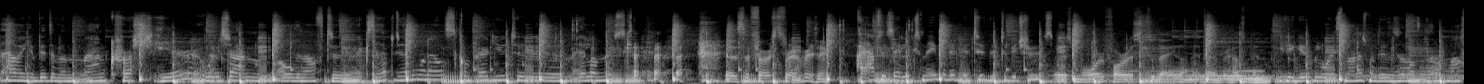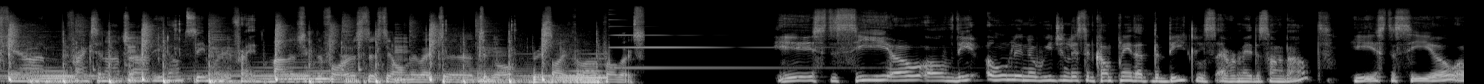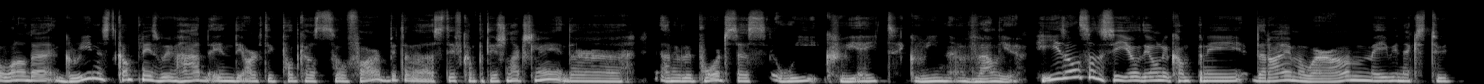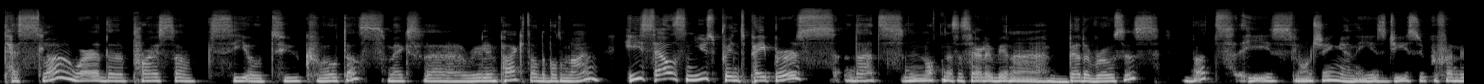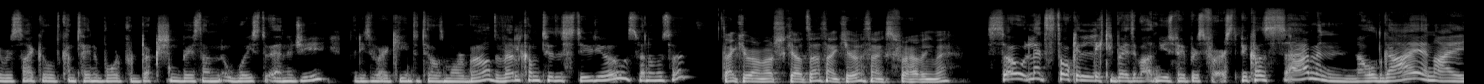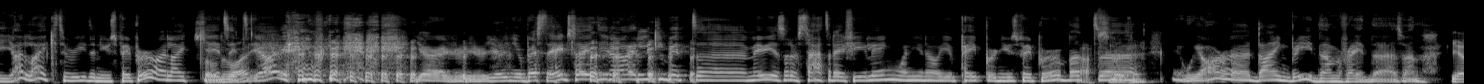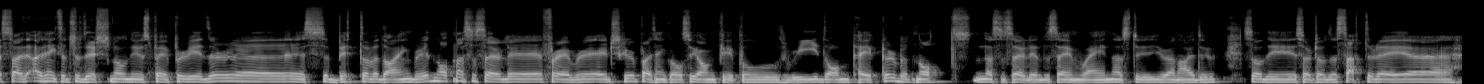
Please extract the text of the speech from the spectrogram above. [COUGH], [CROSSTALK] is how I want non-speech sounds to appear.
having a bit of a man crush here, which I'm old enough to accept. Anyone else compared you to Elon Musk? [LAUGHS] it's the first for everything. I have to say, it looks maybe a little bit too good to be true. There's more for us today than it ever has been. If you Google waste management, there's a lot of mafia and Frank Sinatra. You don't seem very afraid. Managing the forest is the only way to, to go. Recycle our products. He is the CEO of the only Norwegian listed company that the Beatles ever made a song about. He is the CEO of one of the greenest companies we've had in the Arctic podcast so far. Bit of a stiff competition, actually. Their annual report says we create green value. He is also the CEO of the only company that I am aware of, maybe next to Tesla, where the price of CO2 quotas makes a real impact on the bottom line. He sells newsprint papers. That's not necessarily been a bed of roses. But he is launching an ESG super friendly recycled containerboard production based on waste to energy that he's very keen to tell us more about. Welcome to the studio, Sven Ombudstvedt. Thank you very much, Kelta. Thank you. Thanks for having me. So let's talk a little bit about newspapers first, because I'm an old guy and I, I like to read the newspaper. I like so it's, do it's, I. yeah, you're, [LAUGHS] you're you're in your best age, so you know a little bit uh, maybe a sort of Saturday feeling when you know you paper newspaper, but uh, we are a dying breed, I'm afraid, uh, Sven. Yes, I, I think the traditional newspaper reader uh, is a bit of a dying breed. Not necessarily for every age group. I think also young people read on paper, but not necessarily in the same way as do you and I do. So the sort of the Saturday uh,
